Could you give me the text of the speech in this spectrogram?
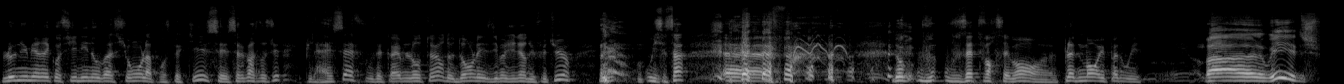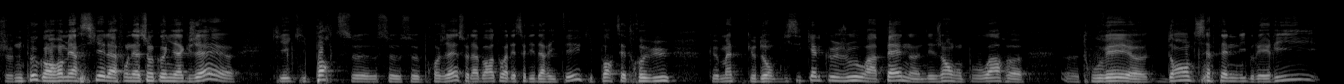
le numérique aussi, l'innovation, la prospective, ça fait partie de vos sujets. Et puis la SF, vous êtes quand même l'auteur de Dans les imaginaires du futur. oui, c'est ça. Euh, donc vous, êtes forcément euh, pleinement épanoui. Bah oui, je ne peux qu'en remercier la Fondation Cognac Jet qui, porte ce, projet, ce laboratoire des solidarités, qui porte cette revue que, d'ici quelques jours à peine, les gens vont pouvoir euh, euh, trouver euh, dans certaines librairies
